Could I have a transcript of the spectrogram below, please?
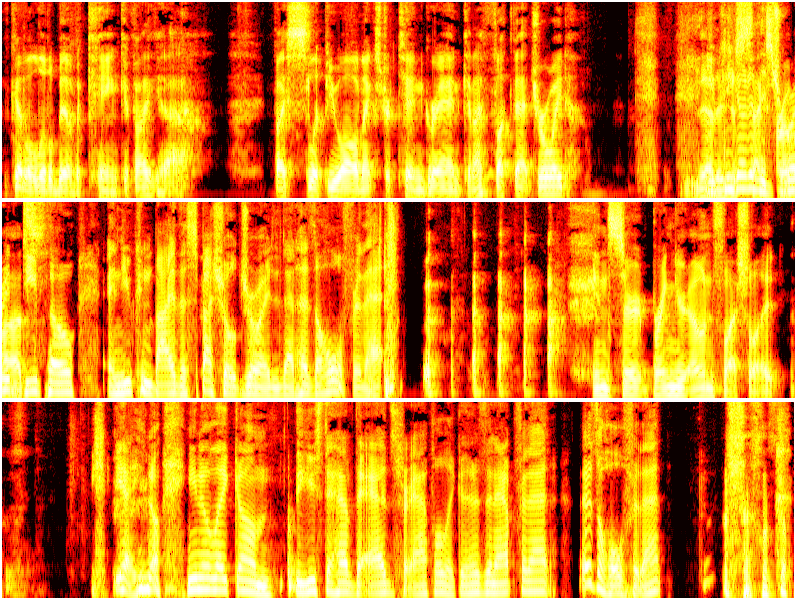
I've got a little bit of a kink. If I uh if I slip you all an extra ten grand, can I fuck that droid? Yeah, you can go to the Droid robots. Depot and you can buy the special droid that has a hole for that. Insert. Bring your own flashlight. yeah, you know, you know, like um, they used to have the ads for Apple. Like, there's an app for that. There's a hole for that.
